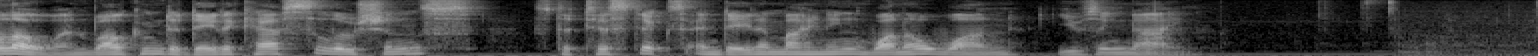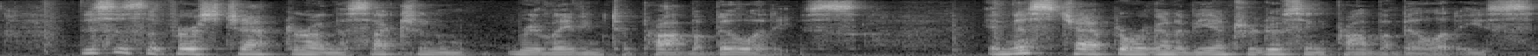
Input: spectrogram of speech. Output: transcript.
Hello and welcome to DataCast Solutions Statistics and Data Mining 101 using KNIME. This is the first chapter on the section relating to probabilities. In this chapter we're going to be introducing probabilities.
